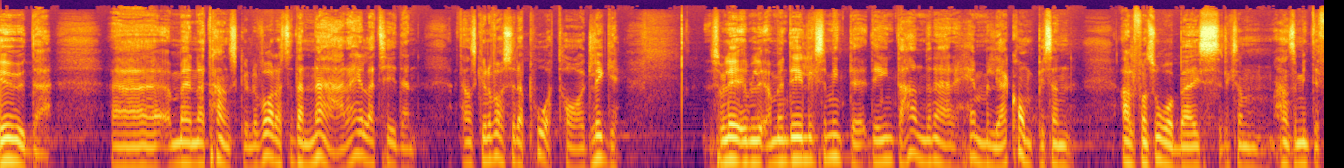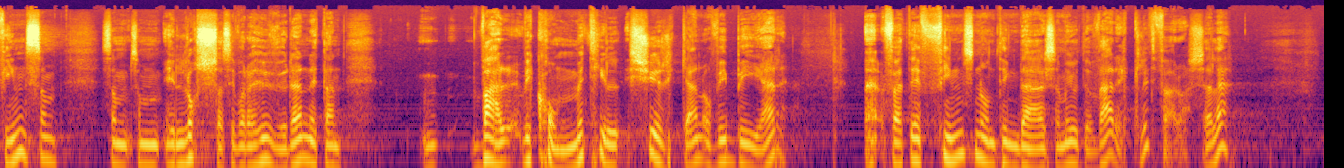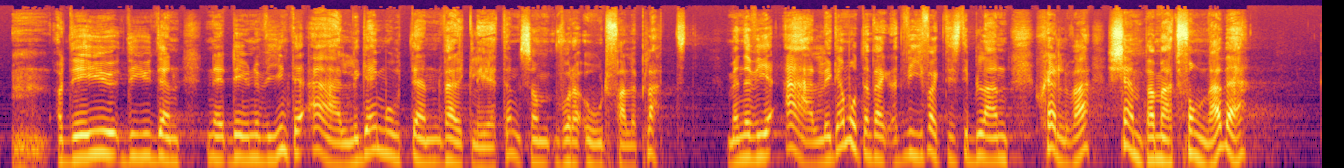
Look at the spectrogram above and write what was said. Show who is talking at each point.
Speaker 1: Gud. Eh, men att han skulle vara så där nära hela tiden. Att han skulle vara så där påtaglig. Så men det, är liksom inte, det är inte han den här hemliga kompisen, Alfons Åbergs, liksom, han som inte finns, som, som, som är låtsas i våra huvuden. Utan var, vi kommer till kyrkan och vi ber för att det finns någonting där som har gjort det verkligt för oss, eller? Och det, är ju, det, är ju den, när- det är ju när vi inte är ärliga emot den verkligheten som våra ord faller platt. Men när vi är ärliga mot den verkligheten, att vi faktiskt ibland själva kämpar med att fånga det.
